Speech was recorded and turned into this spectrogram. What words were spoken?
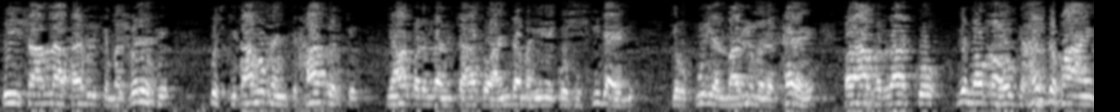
تو ان شاء اللہ کے مشورے سے کچھ کتابوں کا انتخاب کر کے یہاں پر اللہ نے چاہا تو آئندہ مہینے کوشش کی جائے گی کہ وہ پوری الماریوں میں رکھا رہے اور آپ حضرات کو یہ موقع ہو کہ ہر دفعہ آئیں،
